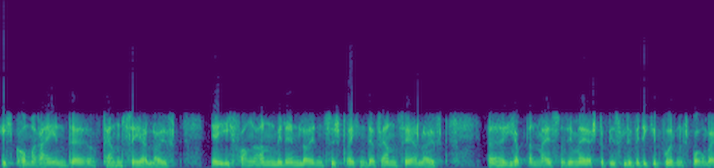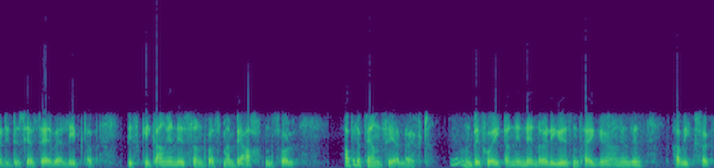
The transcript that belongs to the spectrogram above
ich komme rein, der Fernseher läuft. Ich fange an, mit den Leuten zu sprechen, der Fernseher läuft. Äh, ich habe dann meistens immer erst ein bisschen über die Geburten gesprochen, weil ich das ja selber erlebt habe, bis gegangen ist und was man beachten soll. Aber der Fernseher läuft. Und bevor ich dann in den religiösen Teil gegangen bin, habe ich gesagt,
